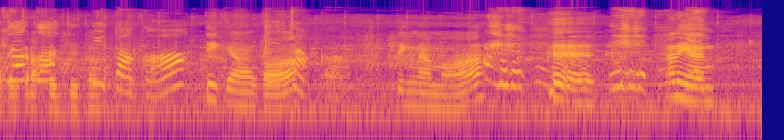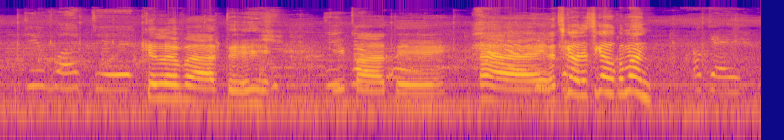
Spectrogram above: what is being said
ating crack dito. Kita ko? Tingnan ko. Tingnan acting ano yan? igen. Kilabate. Kipate. Hi. Let's go, let's go. Come on. Okay.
